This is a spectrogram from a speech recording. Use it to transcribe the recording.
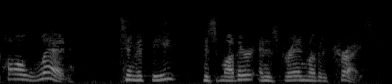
Paul led Timothy, his mother, and his grandmother Christ.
